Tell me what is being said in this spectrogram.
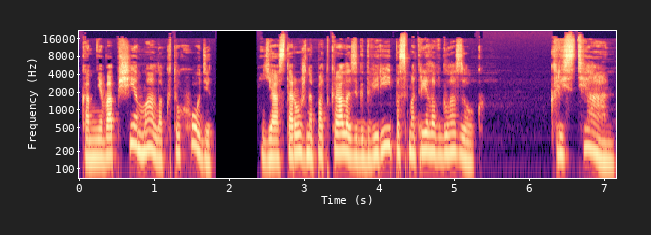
Ко мне вообще мало кто ходит. Я осторожно подкралась к двери и посмотрела в глазок. «Кристиан!»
